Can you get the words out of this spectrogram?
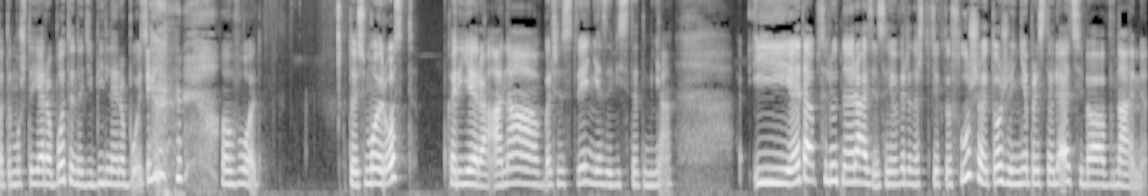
потому что я работаю на дебильной работе. Вот. То есть мой рост, карьера, она в большинстве не зависит от меня. И это абсолютная разница. Я уверена, что те, кто слушает, тоже не представляют себя в найме.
